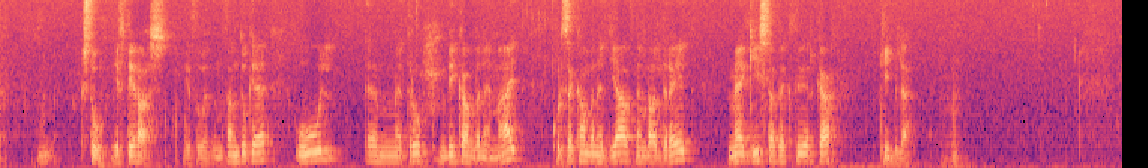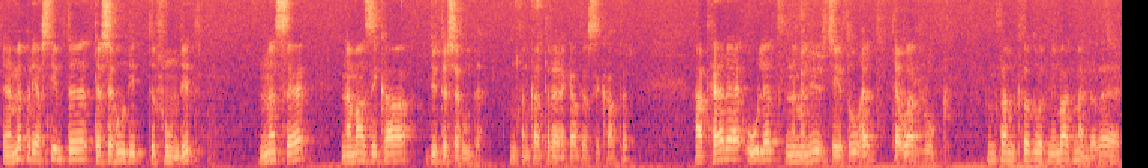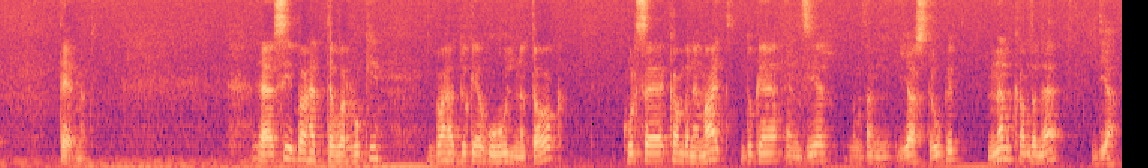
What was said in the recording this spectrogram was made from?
kështu, iftirash, i thuhet, domethënë duke u ul e me trup mbi kambën e majtë, kurse kambën e djathtë e mban drejt me gishtat e kthyer kah kibla, e me përjashtim të teshehudit të fundit, nëse namazi ka dy teshehude, domethënë ka tre rekate ose katër, Atëherë ulet në mënyrë që i thuhet teverruk. Domethënë këto duhet mi mbajt mend edhe termet. E si bëhet teverruki? Bëhet duke u ul në tokë, kurse kambën e majtë duke e nxjerr, domethënë jashtë trupit, nën kambën e djathtë.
